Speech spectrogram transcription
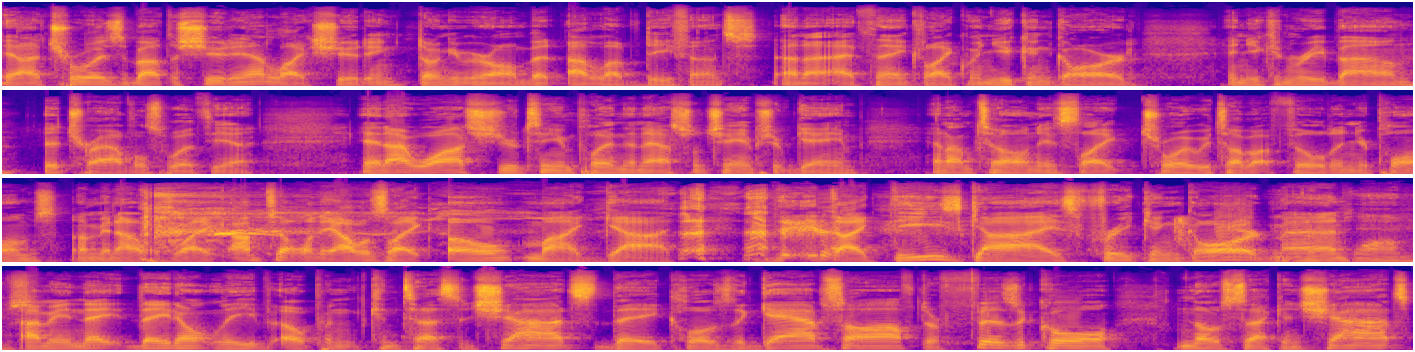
Yeah, Troy's about the shooting. I like shooting. Don't get me wrong, but I love defense, and I, think like when you can guard and you can rebound, it travels with you. And I watched your team play in the national championship game, and I'm telling you, it's like Troy. We talk about filled in your plums. I mean, I was like, I'm telling you, I was like, oh my god, Th- like these guys freaking guard, man. plums. I mean, they they don't leave open contested shots. They close the gaps off. They're physical. No second shots.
